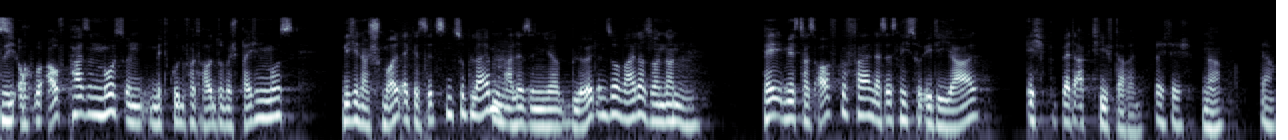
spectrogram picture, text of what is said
sich auch aufpassen muss und mit gutem Vertrauen darüber sprechen muss nicht in der Schmollecke sitzen zu bleiben, mhm. alle sind ja blöd und so weiter, sondern mhm. hey, mir ist das aufgefallen, das ist nicht so ideal, ich werde aktiv darin. Richtig. Na? Ja.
